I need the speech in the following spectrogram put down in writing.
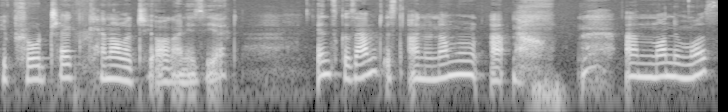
wie Project Canology organisiert. Insgesamt ist Anonym Anonymous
